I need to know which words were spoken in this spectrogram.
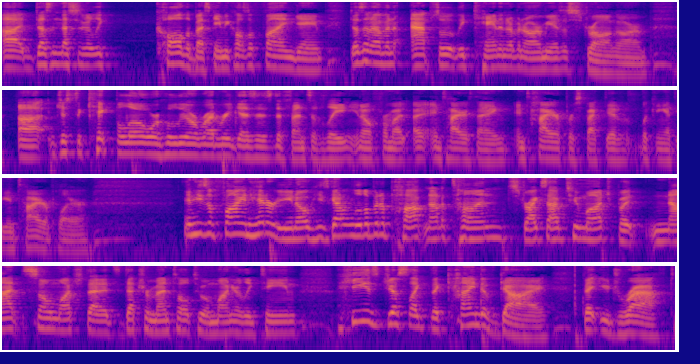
Uh, doesn't necessarily call the best game. He calls a fine game. Doesn't have an absolutely cannon of an arm. He has a strong arm. Uh, just to kick below where Julio Rodriguez is defensively, you know, from an entire thing, entire perspective, looking at the entire player. And he's a fine hitter, you know. He's got a little bit of pop, not a ton. Strikes out too much, but not so much that it's detrimental to a minor league team. He is just like the kind of guy that you draft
